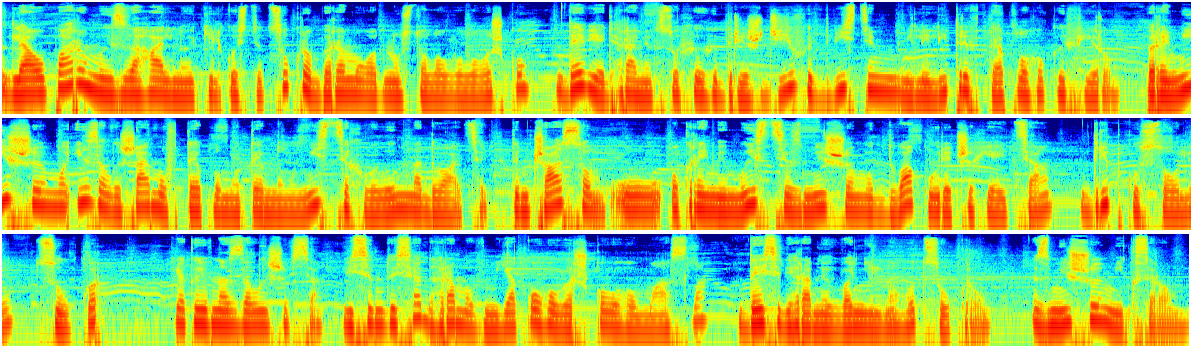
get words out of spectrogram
Для опару ми з загальної кількості цукру беремо 1 столову ложку, 9 грамів сухих дріжджів і 200 мл теплого кефіру. Перемішуємо і залишаємо в теплому темному місці хвилин на 20. Тим часом у окремій мисці змішуємо 2 курячих яйця, дрібку солі, цукор, який в нас залишився, 80 грамів м'якого вершкового масла, 10 грамів ванільного цукру. Змішую міксером.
